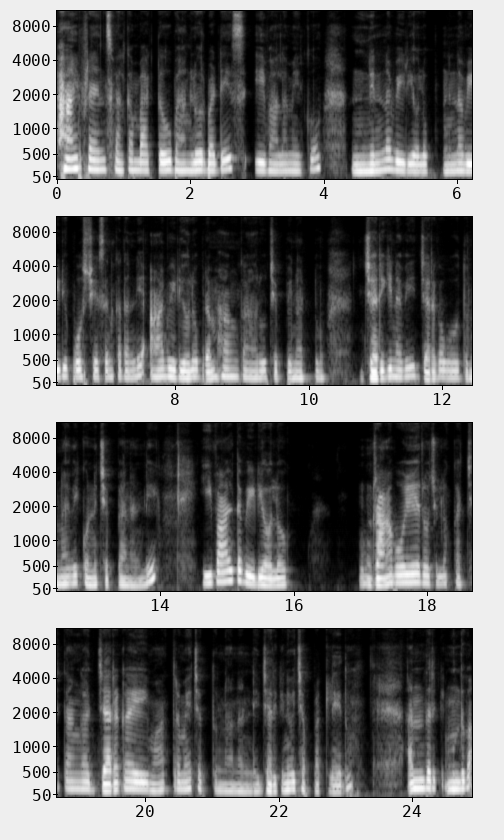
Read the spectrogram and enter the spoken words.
Hi friends welcome back to Bengaluru birthdays ఇవాళ మీకు నిన్న వీడియోలో నిన్న వీడియో పోస్ట్ చేశాను కదండి. ఆ వీడియోలో బ్రహ్మం గారు చెప్పినట్టు జరిగినవి జరగబోతున్నవి కొన్ని చెప్పానండి. ఇవాళ వీడియోలో రాబోయే రోజుల్లో ఖచ్చితంగా జరగాయి మాత్రమే చెప్తున్నానండి. జరిగినవి చెప్పట్లేదు. అందరికీ ముందుగా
